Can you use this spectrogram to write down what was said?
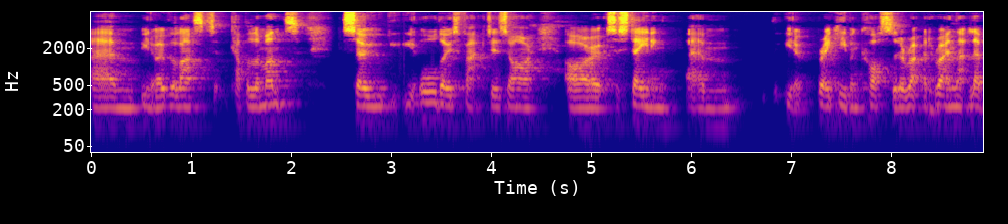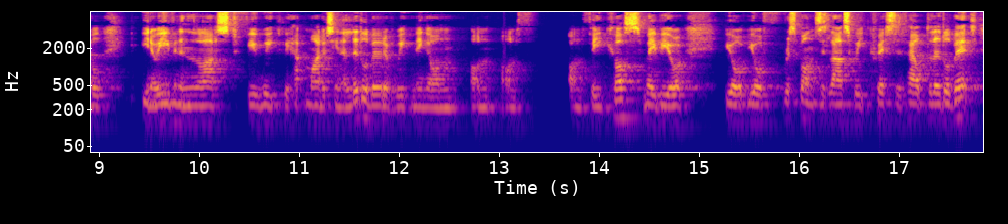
um, you know, over the last couple of months. So all those factors are are sustaining um, you know break even costs at, at around that level. You know, even in the last few weeks, we might have seen a little bit of weakening on on on on feed costs. Maybe your your your responses last week, Chris, have helped a little bit,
